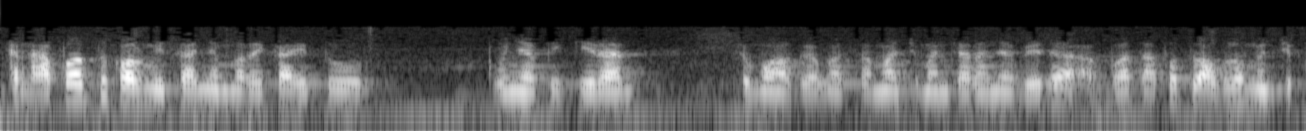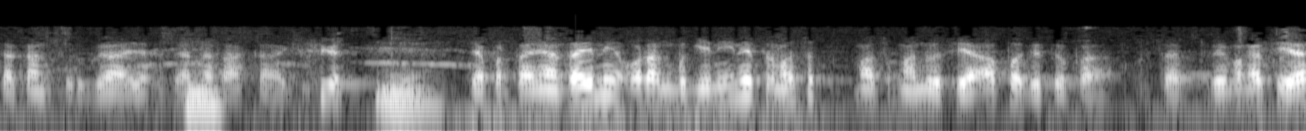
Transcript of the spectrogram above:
kenapa tuh kalau misalnya mereka itu punya pikiran semua agama sama cuman caranya beda buat apa tuh Allah menciptakan surga ya dan hmm. neraka gitu hmm. ya pertanyaan saya ini orang begini ini termasuk masuk manusia apa gitu pak? Ustaz terima kasih ya.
